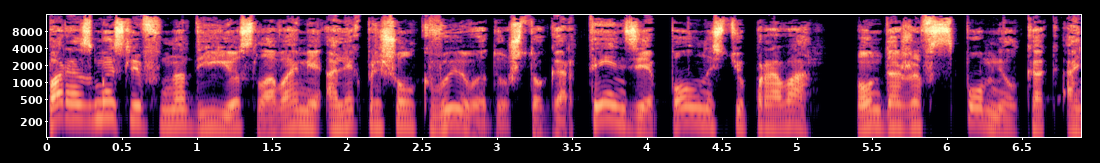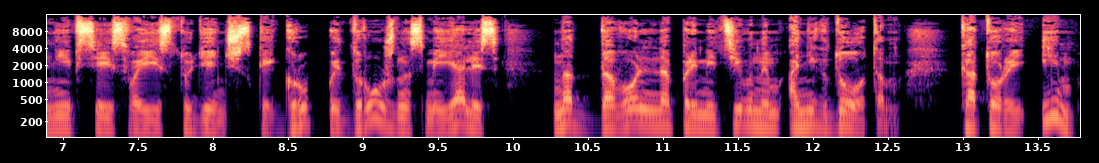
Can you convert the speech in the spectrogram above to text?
Поразмыслив над ее словами, Олег пришел к выводу, что Гортензия полностью права. Он даже вспомнил, как они всей своей студенческой группой дружно смеялись над довольно примитивным анекдотом, который им,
